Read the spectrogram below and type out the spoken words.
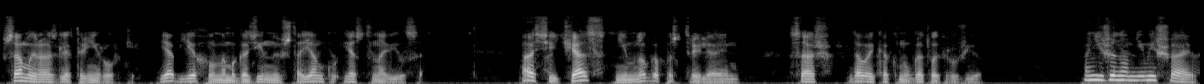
в самый раз для тренировки. Я въехал на магазинную стоянку и остановился. А сейчас немного постреляем. Саш, давай к окну, готовь ружье. Они же нам не мешают.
